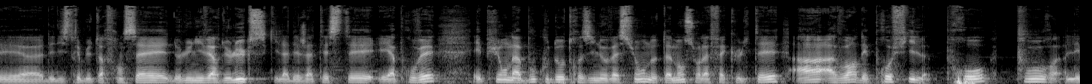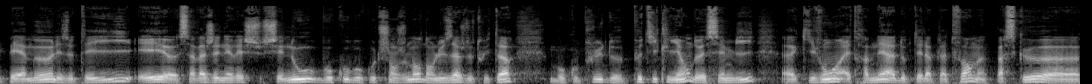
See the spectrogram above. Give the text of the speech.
euh, des distributeurs français, de l'univers du luxe qu'il a déjà testé et approuvé. Et puis on a beaucoup d'autres innovations, notamment sur la faculté à avoir des profils pro pour les PME, les ETI, et euh, ça va générer chez nous beaucoup beaucoup de changements dans l'usage de Twitter, beaucoup plus de petits clients de SMB euh, qui vont être amenés à adopter la plateforme parce que euh,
